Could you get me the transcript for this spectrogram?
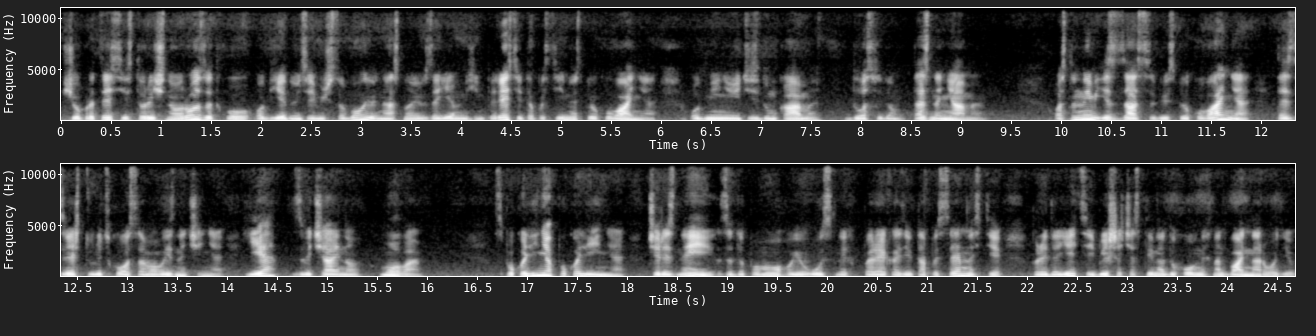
що у процесі історичного розвитку об'єднуються між собою на основі взаємних інтересів та постійного спілкування, обмінюючись думками, досвідом та знаннями. Основним із засобів спілкування та, зрештою, людського самовизначення є, звичайно, мова. Покоління в покоління через неї за допомогою усних переказів та писемності передається більша частина духовних надбань народів,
